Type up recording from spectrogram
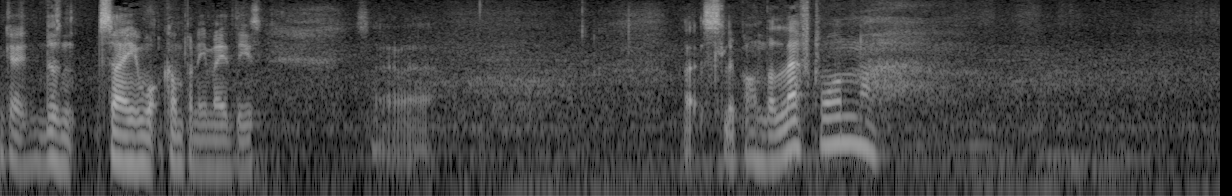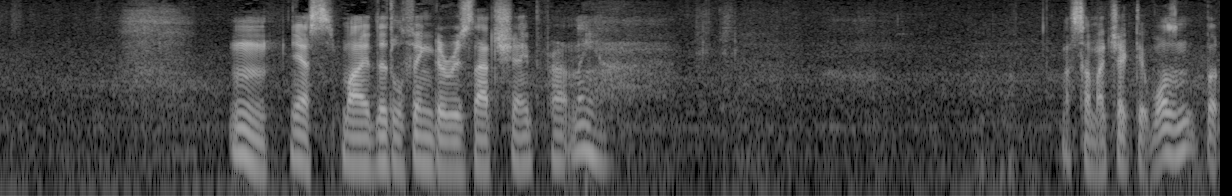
Okay, it doesn't say what company made these. So uh, let's slip on the left one. Hmm, yes, my little finger is that shape, apparently. Last time I checked it wasn't, but...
